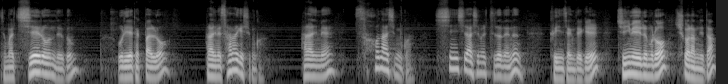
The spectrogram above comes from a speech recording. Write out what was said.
정말 지혜로운 늙음 우리의 백발로 하나님의 살아계심과 하나님의 선하심과 신실하심을 드러내는 그 인생 되길 주님의 이름으로 축원합니다.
